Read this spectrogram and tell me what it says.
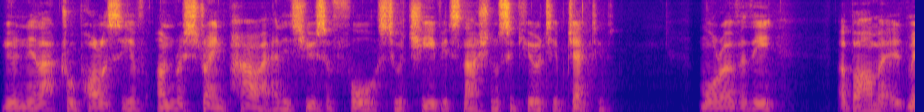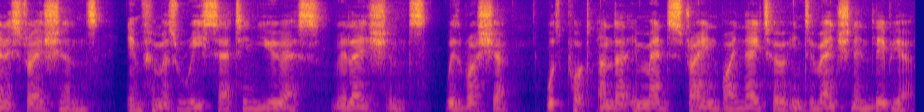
unilateral policy of unrestrained power and its use of force to achieve its national security objectives. Moreover, the Obama administration's infamous reset in US relations with Russia was put under immense strain by NATO intervention in Libya.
